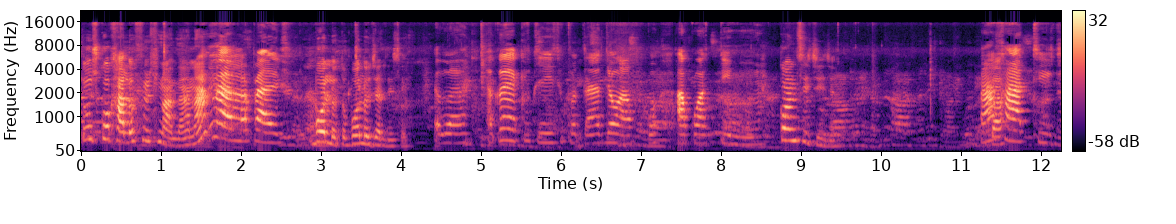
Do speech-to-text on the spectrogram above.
तो उसको खा लो फिर सुनाना है ना? मामा बोलो तो बोलो जल्दी से। अगर एक चीज़ पता है जो आपको आपको आती नहीं है। कौन सी चीज़ है? हाँ चीज़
